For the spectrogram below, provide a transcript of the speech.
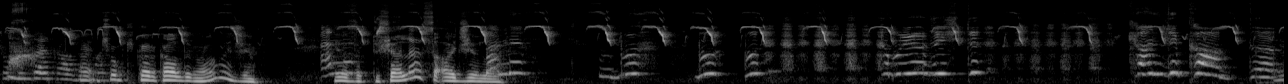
Çok yukarı kaldım. Ha, çok yukarı kaldırma babacığım. Yazık düşerlerse acırlar. Anne bu bu bu buraya düştü. Kendi kalktı.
